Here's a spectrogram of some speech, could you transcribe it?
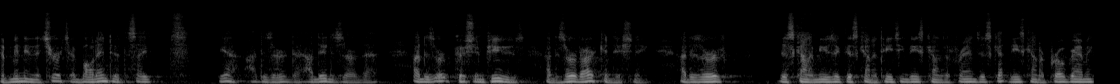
and many in the church have bought into it to say, yeah, I deserve that. I do deserve that. I deserve cushion pews. I deserve air conditioning. I deserve this kind of music, this kind of teaching, these kinds of friends, this, these kind of programming.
